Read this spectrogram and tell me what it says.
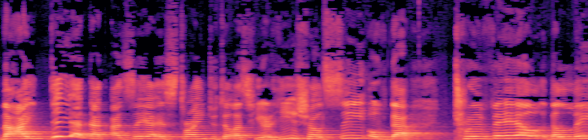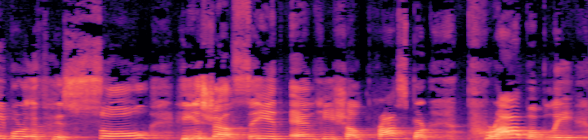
The idea that Isaiah is trying to tell us here, he shall see of the travail the labor of his soul, he shall see it and he shall prosper. Probably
